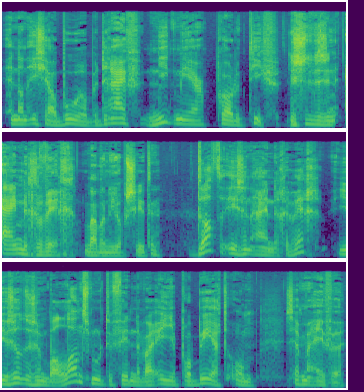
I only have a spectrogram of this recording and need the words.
en dan is jouw boerenbedrijf niet meer productief. Dus het is een eindige weg waar we nu op zitten. Dat is een eindige weg. Je zult dus een balans moeten vinden waarin je probeert om, zeg maar even,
